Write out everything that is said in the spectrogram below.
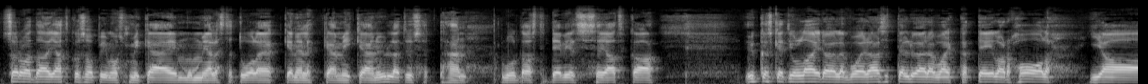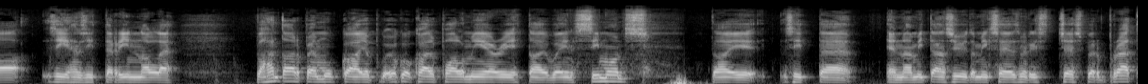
sorvataan jatkosopimus, mikä ei mun mielestä tuole kenellekään mikään yllätys, että hän luultavasti Devilsissä jatkaa. Ykkösketjun laidoille voidaan sitten lyödä vaikka Taylor Hall ja siihen sitten rinnalle vähän tarpeen mukaan joko Kyle Palmieri tai Wayne Simmons tai sitten en näe mitään syytä, miksei esimerkiksi Jesper Bratt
